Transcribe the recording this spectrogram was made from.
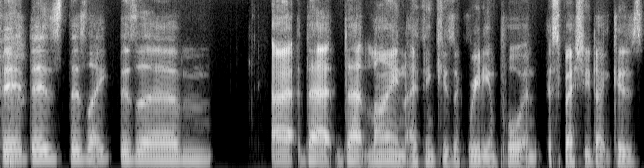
there, there's there's like there's um uh, that that line I think is like really important, especially like because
